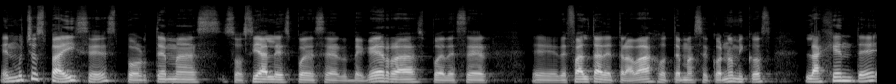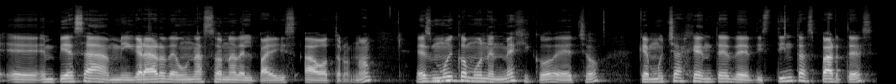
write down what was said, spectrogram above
En muchos países, por temas sociales, puede ser de guerras, puede ser eh, de falta de trabajo, temas económicos, la gente eh, empieza a migrar de una zona del país a otro, ¿no? Es muy común en México, de hecho, que mucha gente de distintas partes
